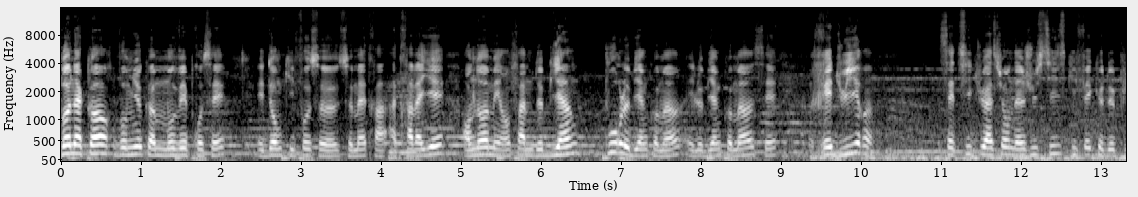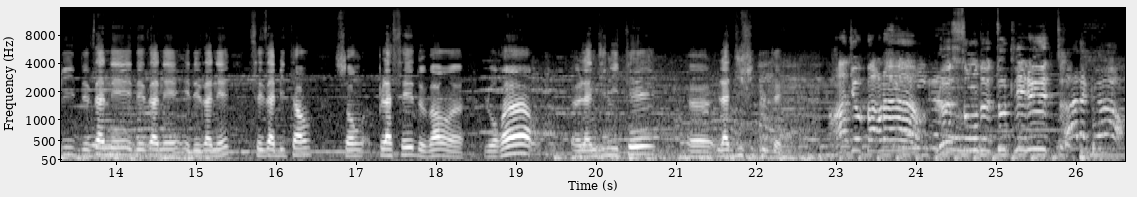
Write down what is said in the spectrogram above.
bon accord vaut mieux qu'un mauvais procès. Et donc il faut se, se mettre à, à travailler en homme et en femme de bien pour le bien commun. Et le bien commun, c'est réduire cette situation d'injustice qui fait que depuis des années et des années et des années, ces habitants sont placés devant euh, l'horreur, euh, l'indignité, euh, la difficulté. Radio Parleur, le son de toutes les luttes Ah d'accord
